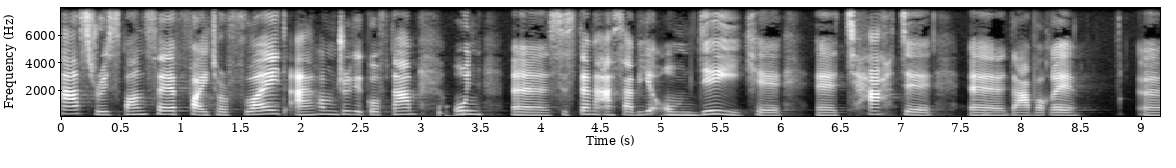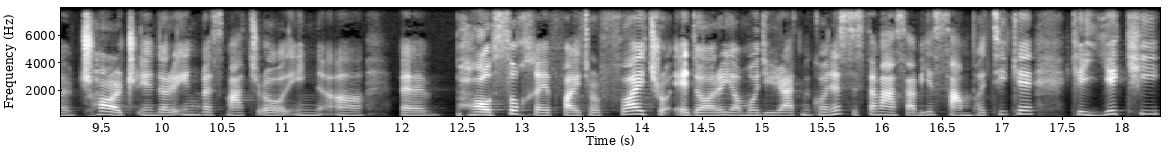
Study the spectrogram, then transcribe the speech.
هست response fight or flight همونجور که گفتم اون سیستم عصبی عمده ای که تحت در واقع charge یعنی داره این قسمت رو این پاسخ fight or flight رو اداره یا مدیریت می‌کنه سیستم عصبی سمپاتیکه که یکی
